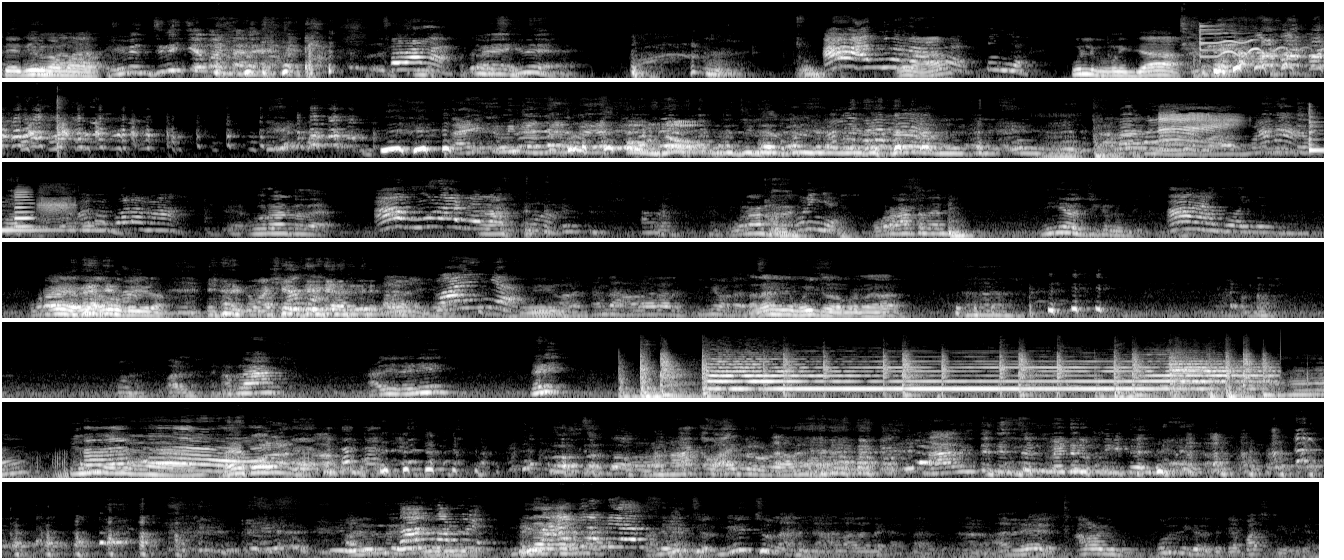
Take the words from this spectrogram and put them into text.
சரி மாமா. இவன் சிரிக்க மாட்டானே. இது. கூலி போனிச்சா லைட் ஒரு ஆட்டதை ஆ, மூணு ஆடு தான். வாங்க. ஒரு? ஒரு ஆட்டதை நீயே வச்சுக்கணும் இப்படி ஆ, நான் வைக்கிறது. ஒரு நான் டிஸ்டன்ஸ் மெயின்டைன் பண்ணிக்கிட்டேன் அது வந்து மியூச்சுவலா தான் கரெக்டா அது அவனுக்கு புரிஞ்சுக்கிறது கெப்பாசிட்டி இருக்காது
